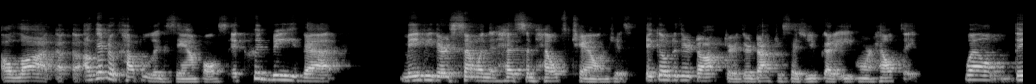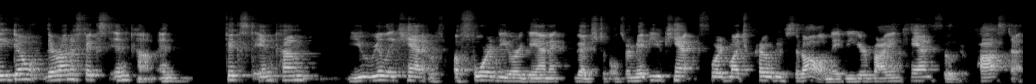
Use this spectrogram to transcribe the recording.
a lot, I'll give a couple examples. It could be that maybe there's someone that has some health challenges. They go to their doctor, their doctor says, You've got to eat more healthy. Well, they don't, they're on a fixed income, and fixed income you really can't afford the organic vegetables, or maybe you can't afford much produce at all. Maybe you're buying canned food or pasta.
